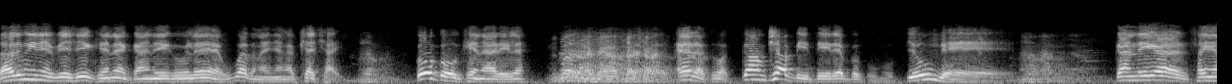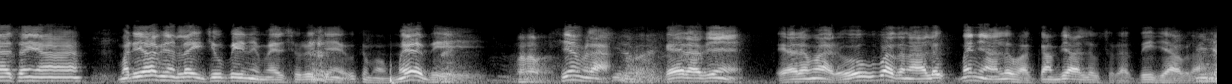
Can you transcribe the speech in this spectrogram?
သာသမီနဲ့ပြည့်စည်ခင်တဲ့ကံတွေကိုလည်းဝိပဿနာဉာဏ်ကဖြတ်ချိုက်မှန်ပါကိုယ့်ကိုယ်ခင်တာတွေလည်းဝိပဿနာဉာဏ်ဖြတ်ချတယ်အဲ့ဒါသူကကံဖြတ်ပြီးသေးတဲ့ပုဂ္ဂိုလ်မျိုးပြုံးတယ်မှန်ပါဗျာကံတွေကဆိုင်ရာဆိုင်ရာမတရားပြန်လိုက်ကျုပ်ပေးနေမယ်ဆိုလို့ရှိရင်ဥက္ကမမဲ့သေးမှန်ပါရှင်းမလားရှင်းပါပြီကဲဒါဖြင့် ဓမ္မတို့ဥပဒနာအလုပ်မဉ္ဇဏ်အလုပ်ဟာကံပြအလုပ်ဆိုတာသိကြပါလားသိကြ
